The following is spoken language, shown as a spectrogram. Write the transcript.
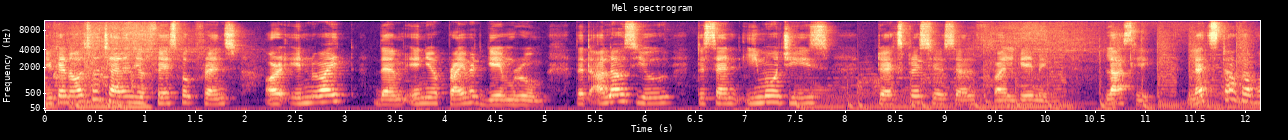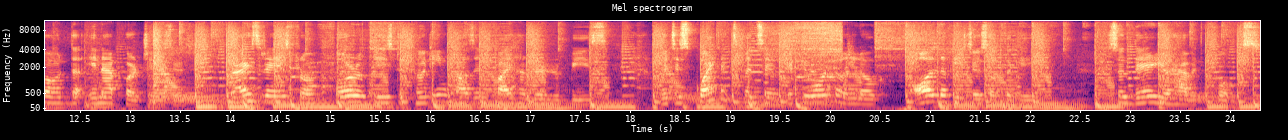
You can also challenge your Facebook friends or invite them in your private game room that allows you to send emojis to express yourself while gaming. Lastly, let's talk about the in-app purchases. Price range from 4 rupees to 13,500 rupees which is quite expensive if you want to unlock all the features of the game. So there you have it folks.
